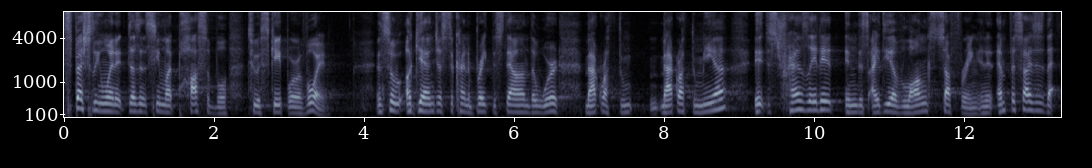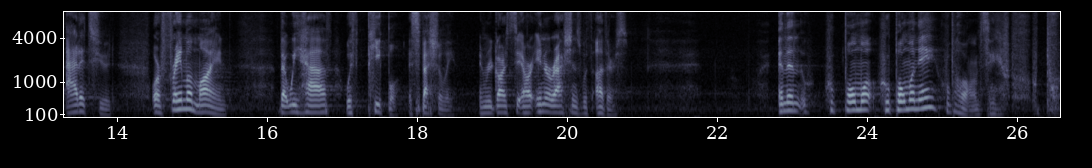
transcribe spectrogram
especially when it doesn't seem like possible to escape or avoid. And so, again, just to kind of break this down, the word "macrothumia" it is translated in this idea of long suffering, and it emphasizes the attitude or frame of mind that we have with people, especially in regards to our interactions with others. And then hupomo, hupomone, hupo, I'm saying, hupo,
